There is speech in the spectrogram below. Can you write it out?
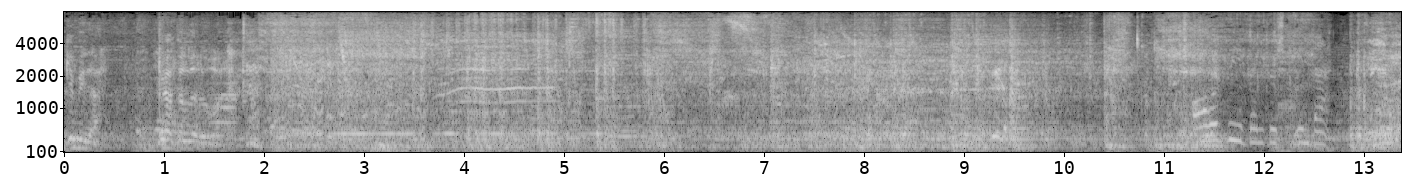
Grab the little one. All of the Avengers came back.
